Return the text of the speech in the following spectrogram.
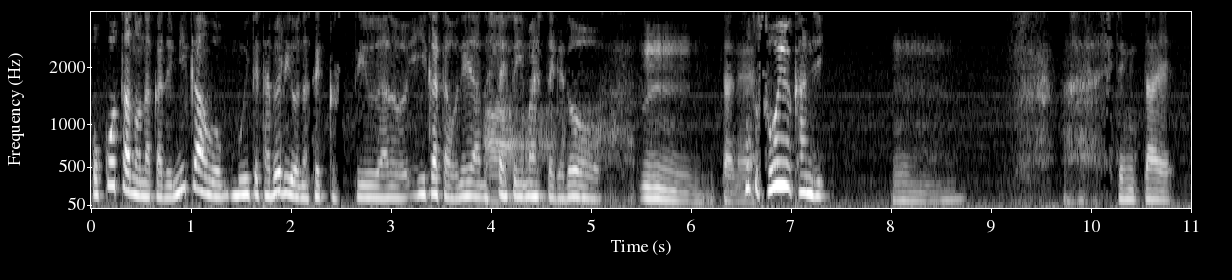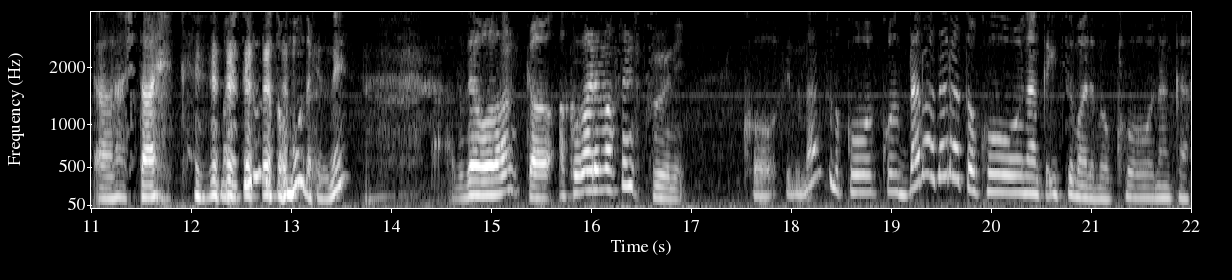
おこたの中でみかんを剥いて食べるようなセックスっていうあの言い方をね、あのした人いましたけど、うん。だね本当。そういう感じ。うん。あーしてみたい。ああ、したい。まあしてるんだと思うんだけどね。でもなんか、憧れません、普通に。こう、なんつうの、こう、こう、だらだらとこう、なんかいつまでもこう、なんか、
